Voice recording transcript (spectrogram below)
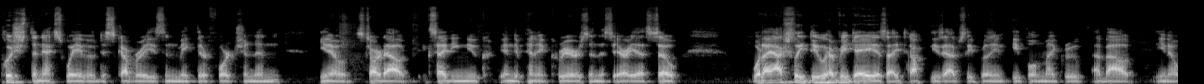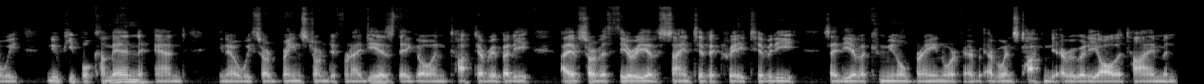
push the next wave of discoveries and make their fortune and you know start out exciting new independent careers in this area. So what I actually do every day is I talk to these absolutely brilliant people in my group about you know we new people come in and you know we sort of brainstorm different ideas. They go and talk to everybody. I have sort of a theory of scientific creativity this idea of a communal brain where everyone's talking to everybody all the time and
